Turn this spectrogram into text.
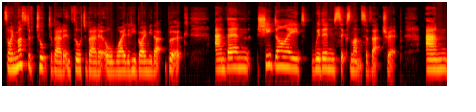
So I must have talked about it and thought about it, or why did he buy me that book? And then she died within six months of that trip, and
